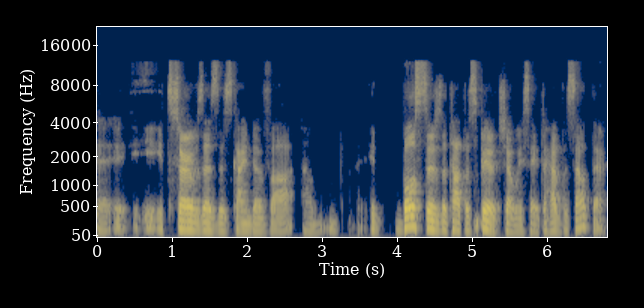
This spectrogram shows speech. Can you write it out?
uh, it, it, serves as this kind of uh, um, it bolsters the Tata spirit, shall we say, to have this out there.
